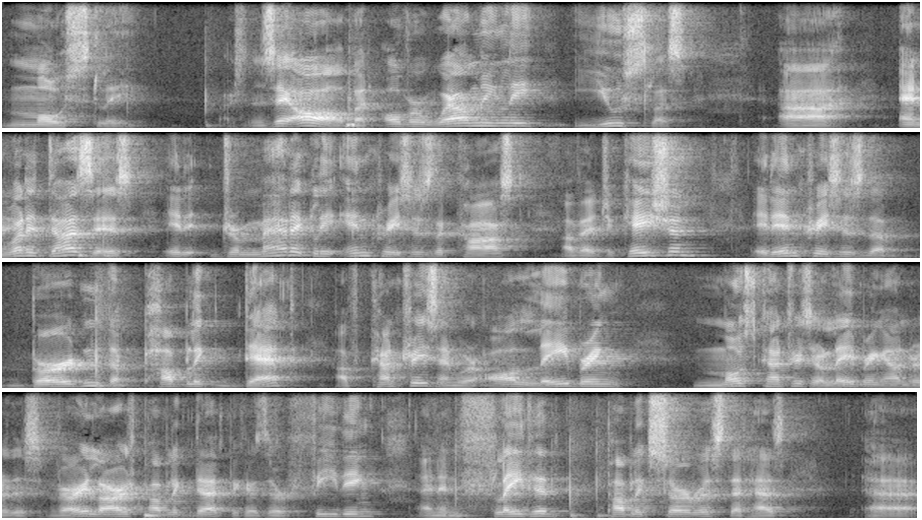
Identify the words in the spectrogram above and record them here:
mostly. I shouldn't say all but overwhelmingly useless. Uh, and what it does is it dramatically increases the cost of education it increases the burden, the public debt of countries, and we're all laboring. Most countries are laboring under this very large public debt because they're feeding an inflated public service that has, uh,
